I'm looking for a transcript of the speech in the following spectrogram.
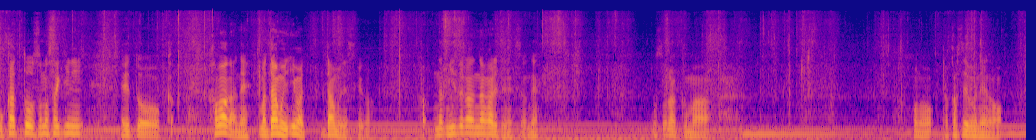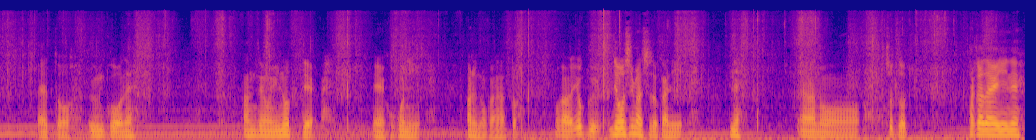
丘とその先に、えーと、川がね、まあ、ダム今ダムですけど水が流れてるんですよね。おそらくまあこの高瀬船の、えーと、運航ね安全を祈って、えー、ここにあるのかなとだからよく漁師町とかにねあのー、ちょっと高台にね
